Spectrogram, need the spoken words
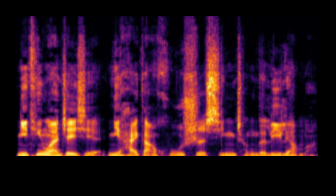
你听完这些，你还敢忽视形成的力量吗？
